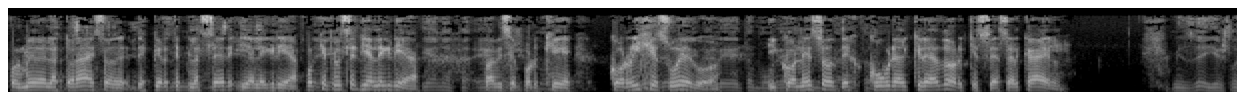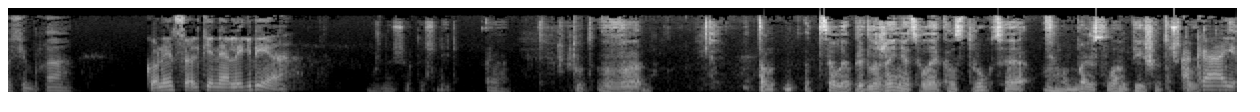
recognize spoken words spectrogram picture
por medio de la Torah, eso despierte placer y alegría. ¿Por qué placer y alegría? dice, porque corrige su ego y con eso descubre al Creador que se acerca a él. Con eso él tiene alegría. Acá hay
